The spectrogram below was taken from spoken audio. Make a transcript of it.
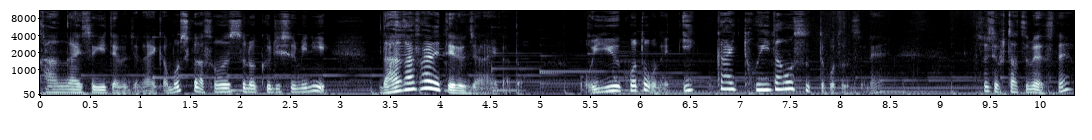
考えすぎてるんじゃないかもしくは損失の苦しみに流されてるんじゃないかということをね一回問い直すってことですよね。そして2つ目ですね。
